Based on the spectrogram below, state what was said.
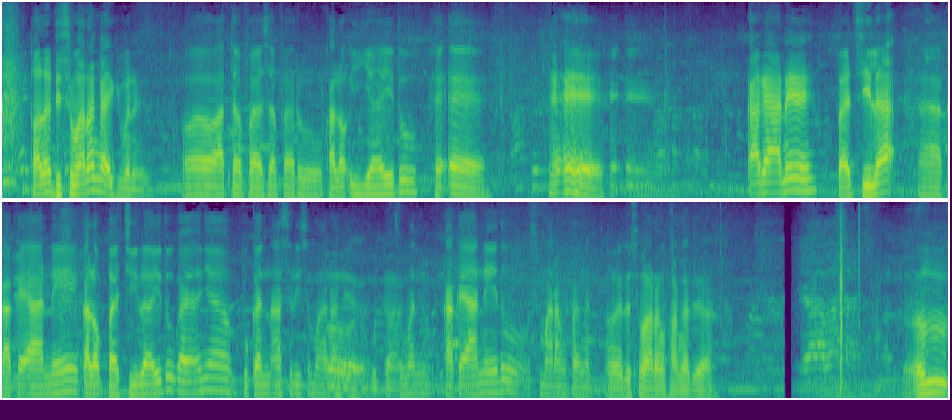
kalau di Semarang kayak gimana? oh ada bahasa baru kalau iya itu hee Heeh. Kakek aneh bajila. Nah, kakek aneh kalau Bajila itu kayaknya bukan asli Semarang Oh, ya. bukan. Cuman kakek aneh itu Semarang banget. Oh itu Semarang banget ya. Em,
